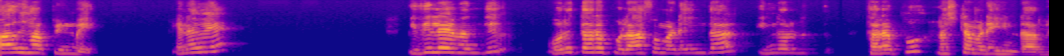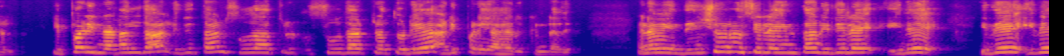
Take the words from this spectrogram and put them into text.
பாதுகாப்பின்மை. எனவே இதிலே வந்து ஒரு தரப்பு லாபம் அடைந்தால் இன்னொரு தரப்பு நஷ்டமடைகின்றார்கள். இப்படி நடந்தால் இதுதான் சூதாற்ற சூதாற்றத்துடைய அடிப்படையாக இருக்கின்றது. எனவே இந்த இன்சூரன்ஸிலையும் தான் இதிலே இதே இதே இதே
